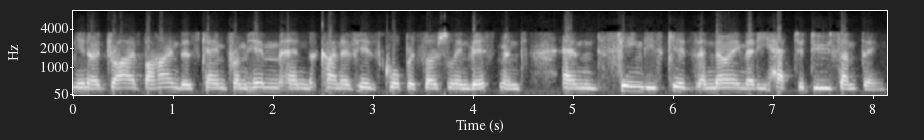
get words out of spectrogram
you know drive behind this came from him and kind of his corporate social investment, and seeing these kids and knowing that he had to do something,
